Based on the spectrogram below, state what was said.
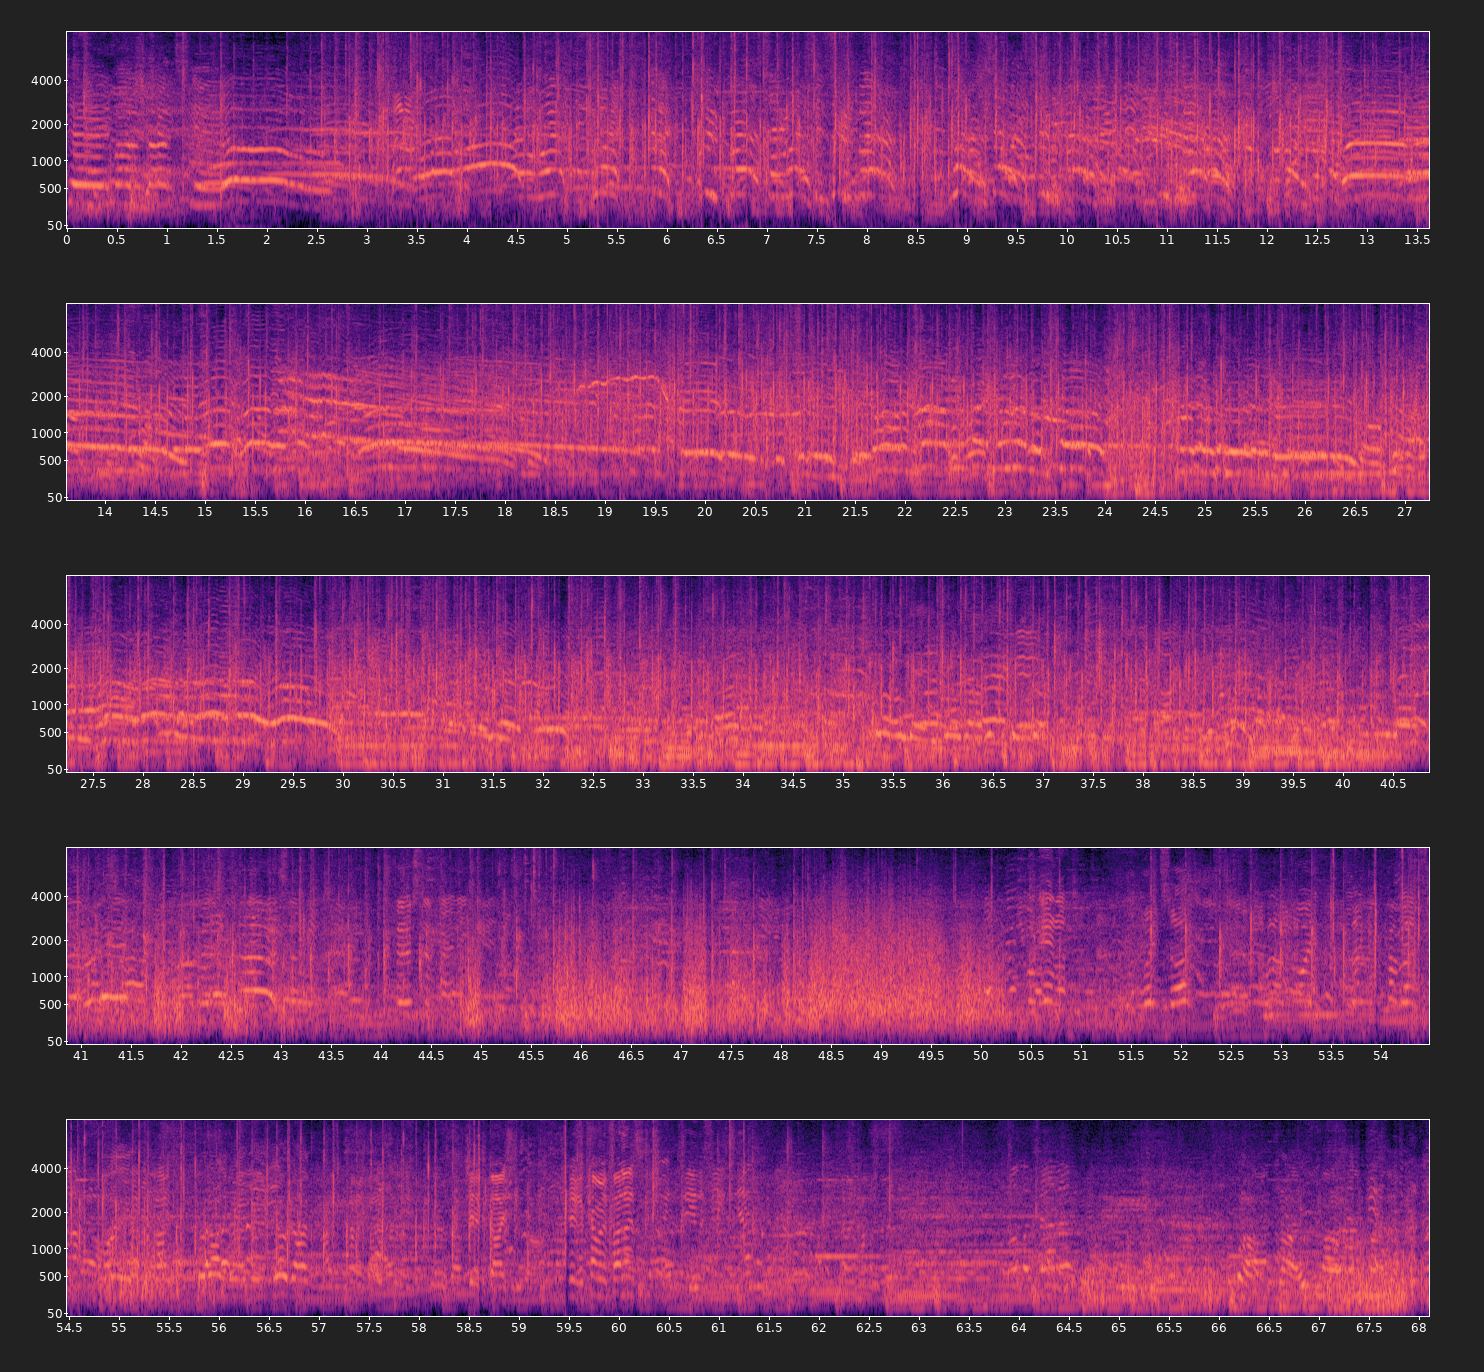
J. Maszański. Cheers, guys. Cheers for coming, fellas. See you in the season, yeah? Hey,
